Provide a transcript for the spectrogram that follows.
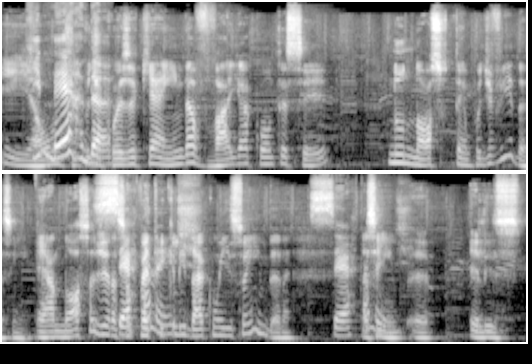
E que é um merda! Tipo de coisa que ainda vai acontecer no nosso tempo de vida, assim. É a nossa geração Certamente. que vai ter que lidar com isso ainda, né? Certamente. Assim, é, eles.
